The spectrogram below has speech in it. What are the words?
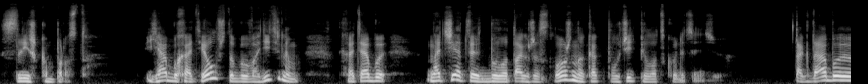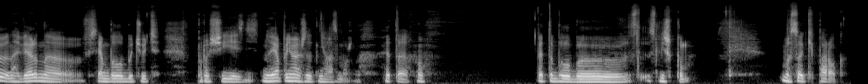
слишком просто. Я бы хотел, чтобы водителям хотя бы на четверть было так же сложно, как получить пилотскую лицензию. Тогда бы, наверное, всем было бы чуть проще ездить. Но я понимаю, что это невозможно. Это, ну, это было бы слишком высокий порог.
